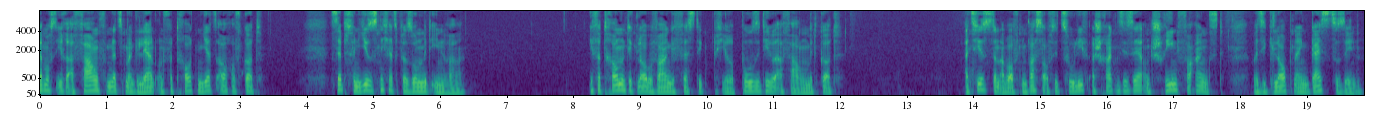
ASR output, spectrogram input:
haben aus ihrer Erfahrung vom letzten Mal gelernt und vertrauten jetzt auch auf Gott. Selbst wenn Jesus nicht als Person mit ihnen war. Ihr Vertrauen und ihr Glaube waren gefestigt durch ihre positive Erfahrung mit Gott. Als Jesus dann aber auf dem Wasser auf sie zulief, erschraken sie sehr und schrien vor Angst, weil sie glaubten, einen Geist zu sehen.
